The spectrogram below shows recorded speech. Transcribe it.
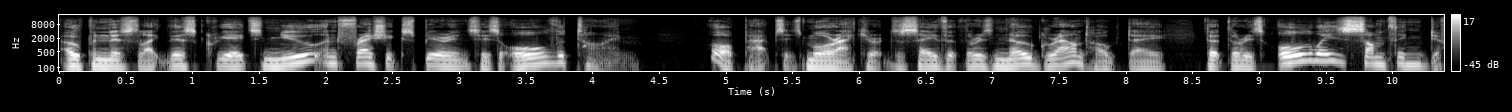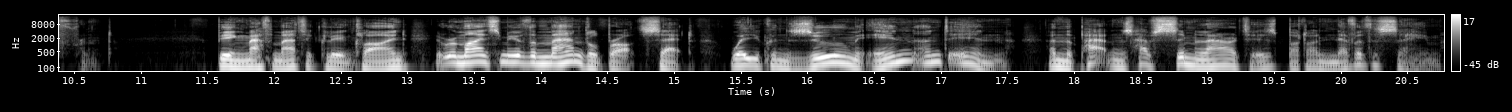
Openness like this creates new and fresh experiences all the time. Or perhaps it's more accurate to say that there is no Groundhog Day, that there is always something different. Being mathematically inclined, it reminds me of the Mandelbrot set, where you can zoom in and in, and the patterns have similarities but are never the same.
